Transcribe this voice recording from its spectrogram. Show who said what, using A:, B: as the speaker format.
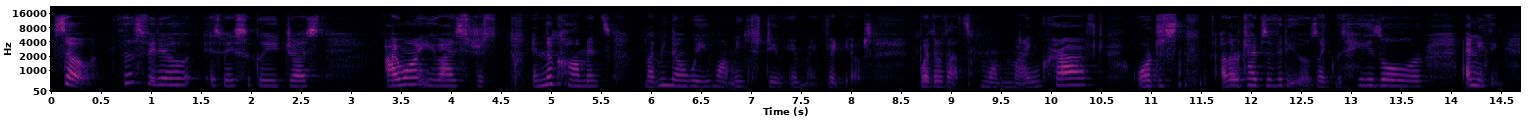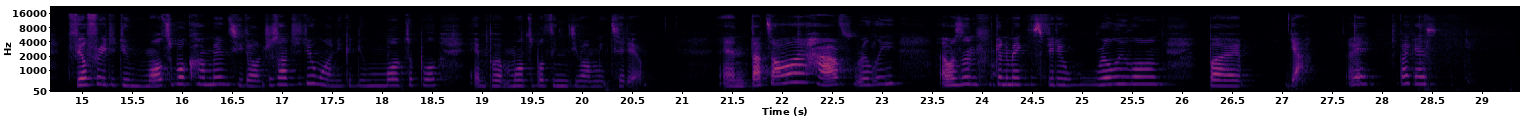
A: So, this video is basically just, I want you guys to just, in the comments, let me know what you want me to do in my videos. Whether that's more Minecraft or just other types of videos, like with Hazel or anything. Feel free to do multiple comments. You don't just have to do one. You can do multiple and put multiple things you want me to do. And that's all I have, really. I wasn't going to make this video really long, but yeah. Okay.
